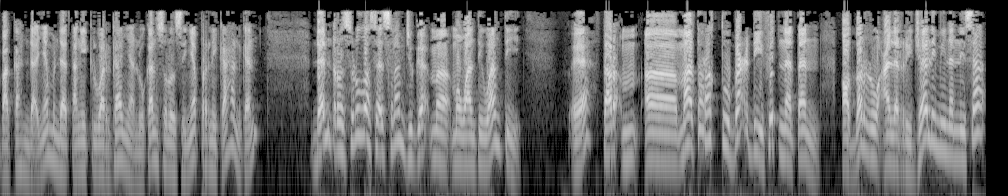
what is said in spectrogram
maka hendaknya mendatangi keluarganya. Lu kan solusinya pernikahan kan? Dan Rasulullah SAW juga mewanti-wanti ya tar uh, ma taraktu ba'di fitnatan adarru 'ala rijali minan nisa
